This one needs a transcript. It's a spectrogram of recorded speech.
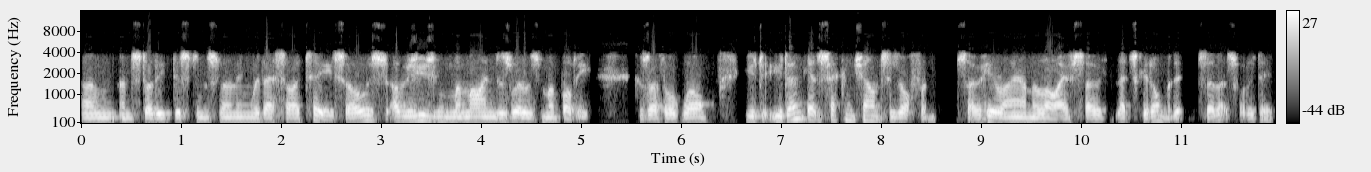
um, and studied distance learning with SIT. So I was I was using my mind as well as my body because I thought, well, you d- you don't get second chances often. So here I am alive. So let's get on with it. So that's what I did.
